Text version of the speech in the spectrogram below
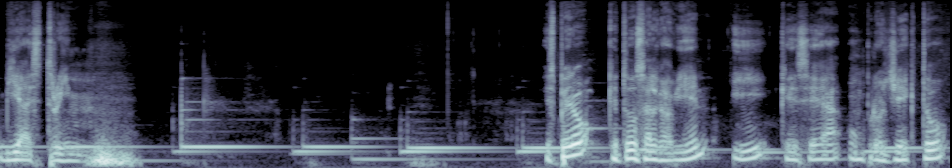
vía stream. Espero que todo salga bien y que sea un proyecto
